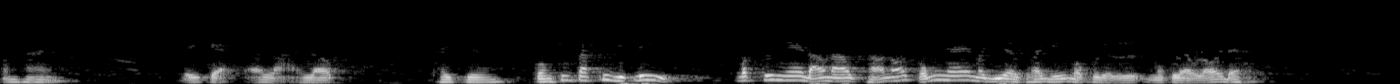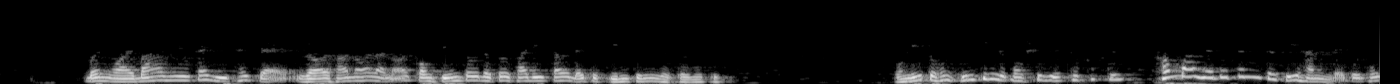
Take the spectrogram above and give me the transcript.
không hay bị kẹt ở lại lột thấy chưa? Còn chúng ta cứ việc đi. Bất cứ nghe đạo nào, họ nói cũng nghe, mà giờ phải giữ một liều một lều lối để bên ngoài bao nhiêu cái gì thấy kệ, rồi họ nói là nói, còn chuyện tôi là tôi phải đi tới để tôi kiểm chứng. Rồi tôi mới tin còn nếu tôi không kiểm chứng được một sự việc, tôi không tin không bao giờ tôi tin tôi chỉ hành để tôi thấy.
